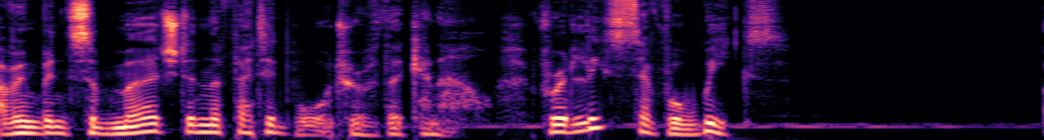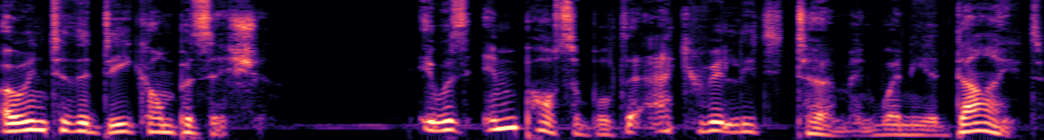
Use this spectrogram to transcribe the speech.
having been submerged in the fetid water of the canal for at least several weeks. Owing to the decomposition, it was impossible to accurately determine when he had died,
